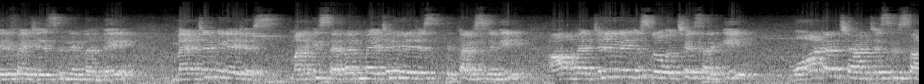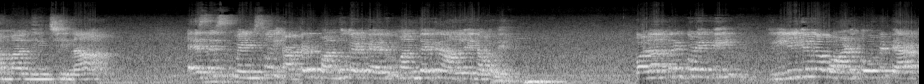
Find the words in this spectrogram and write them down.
వెరిఫై చేసింది ఏంటంటే మెర్జర్ విలేజెస్ మనకి సెవెన్ మెర్జర్ విలేజెస్ కలిసినవి. ఆ మెర్జర్ విలేజెస్లో వచ్చేసరికి వాటర్ ఛార్జెస్ సంబంధించిన అసెస్మెంట్స్ అక్కడ పన్ను కట్టారు మన దగ్గర ఆన్లైన్ అవ్వలేదు వాళ్ళందరికీ కూడా ఏంటి ఇల్లీగల్గా వాడుకోవడం ట్యాప్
